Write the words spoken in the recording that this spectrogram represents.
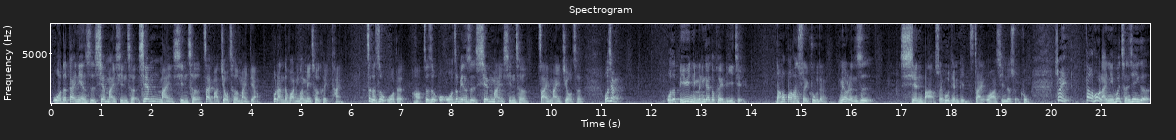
我的概念是先买新车，先买新车，再把旧车卖掉，不然的话你会没车可以开。这个是我的，好，这是我我这边是先买新车再卖旧车，我想。我的比喻你们应该都可以理解，然后包含水库的，没有人是先把水库填平再挖新的水库，所以到后来你会呈现一个，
